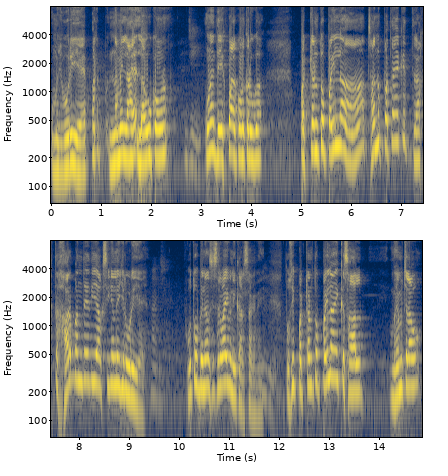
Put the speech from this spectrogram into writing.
ਉਹ ਮਜਬੂਰੀ ਹੈ ਪਰ ਨਵੇਂ ਲਾਏ- ਲਾਊ ਕੌਣ? ਜੀ। ਉਹਨੇ ਦੇਖਭਾਲ ਕੌਣ ਕਰੂਗਾ? ਪੱਟਣ ਤੋਂ ਪਹਿਲਾਂ ਸਾਨੂੰ ਪਤਾ ਹੈ ਕਿ ਦਰਖਤ ਹਰ ਬੰਦੇ ਦੀ ਆਕਸੀਜਨ ਲਈ ਜ਼ਰੂਰੀ ਹੈ। ਹਾਂਜੀ। ਉਹ ਤੋਂ ਬਿਨਾਂ ਅਸੀਂ ਸਰਵਾਈਵ ਨਹੀਂ ਕਰ ਸਕਦੇ। ਤੁਸੀਂ ਪੱਟਣ ਤੋਂ ਪਹਿਲਾਂ ਇੱਕ ਸਾਲ ਮੁਹਿੰਮ ਚਲਾਓ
